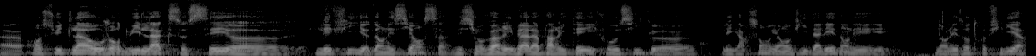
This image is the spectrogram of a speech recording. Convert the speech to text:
Euh, ensuite, là, aujourd'hui, l'axe, c'est euh, les filles dans les sciences. Mais si on veut arriver à la parité, il faut aussi que les garçons aient envie d'aller dans les, dans les autres filières,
